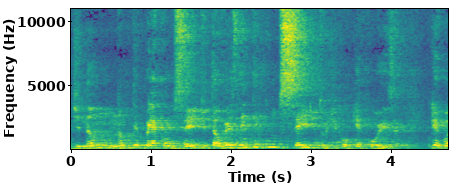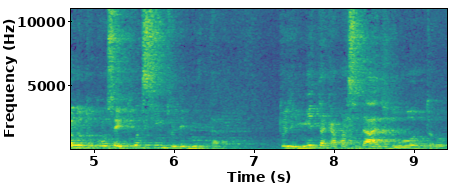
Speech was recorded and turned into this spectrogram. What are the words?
de não, não ter preconceito e talvez nem ter conceito de qualquer coisa. Porque quando tu conceitua assim, tu limita. Tu limita a capacidade do outro,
